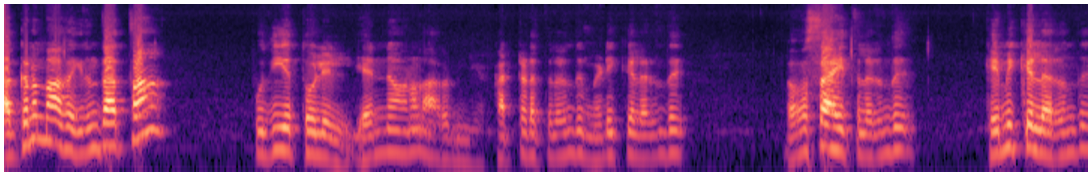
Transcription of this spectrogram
லக்னமாக இருந்தால் தான் புதிய தொழில். என்ன வேணாலும் ஆரம்பிங்க. கட்டடத்துலேருந்து மெடிக்கல்லேருந்து விவசாயத்துலேருந்து கெமிக்கல்லேருந்து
